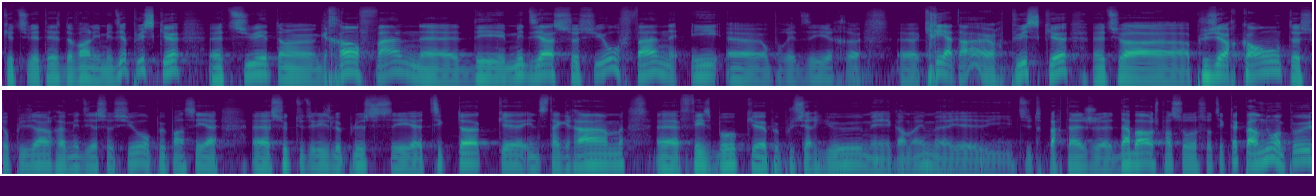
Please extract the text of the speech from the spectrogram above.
que tu étais devant les médias, puisque euh, tu es un grand fan euh, des médias sociaux, fan et, euh, on pourrait dire, créateur, puisque tu as plusieurs comptes sur plusieurs médias sociaux. On peut penser à ceux que tu utilises le plus, c'est TikTok, Instagram, Facebook, un peu plus sérieux, mais quand même, tu te partages d'abord, je pense, sur, sur TikTok. Parle-nous un peu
